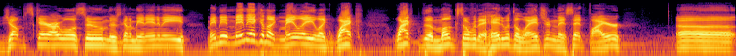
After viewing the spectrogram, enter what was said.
jump scare. I will assume there's gonna be an enemy. Maybe maybe I can like melee like whack whack the monks over the head with a lantern and they set fire. Uh,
